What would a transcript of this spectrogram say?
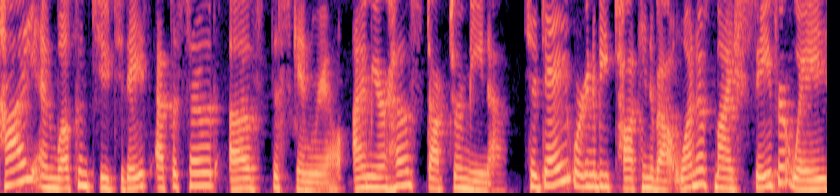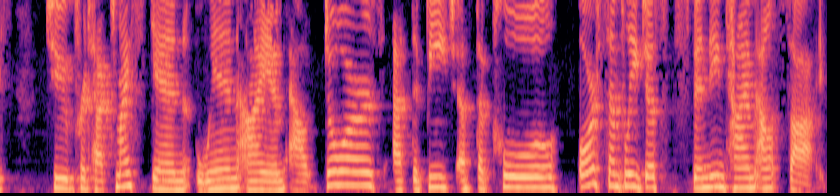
Hi, and welcome to today's episode of The Skin Reel. I'm your host, Dr. Mina. Today, we're going to be talking about one of my favorite ways to protect my skin when I am outdoors, at the beach, at the pool, or simply just spending time outside.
